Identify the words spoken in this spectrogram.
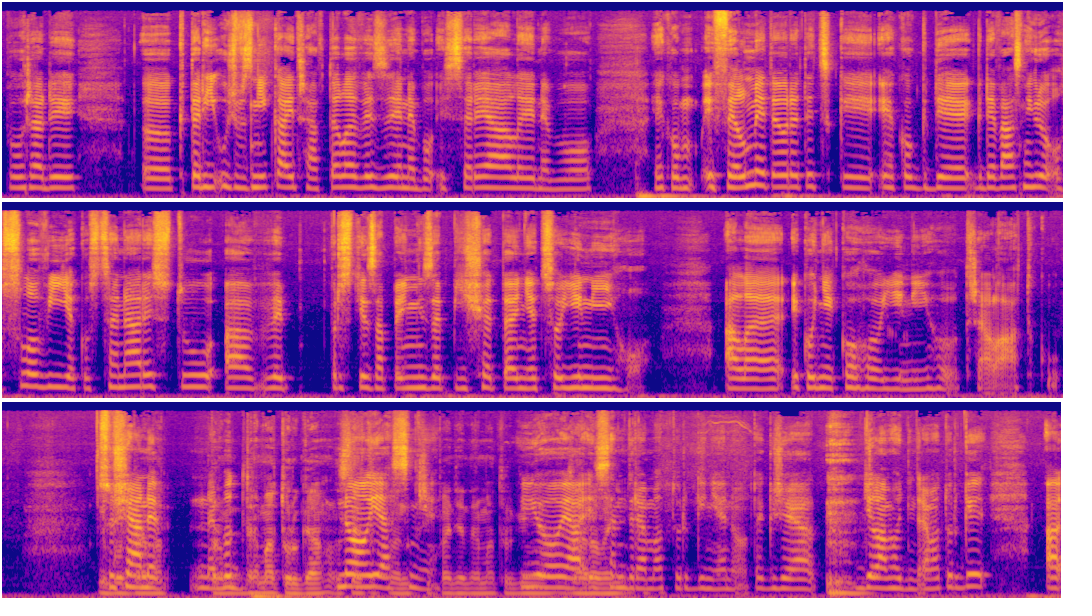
pořady, uh, který už vznikají třeba v televizi, nebo i seriály, nebo jako i filmy teoreticky, jako kde, kde vás někdo osloví jako scenáristu a vy prostě za peníze píšete něco jiného, ale jako někoho jiného třeba látku. Což já ne, nebo dramaturga. Vlastně no jasně. V případě dramaturgyně. Jo, já zároveň. jsem dramaturgyně, no, takže já dělám hodně dramaturgy, a,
